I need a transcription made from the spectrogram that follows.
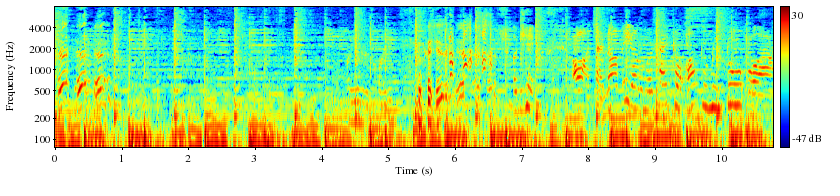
Are you recording? okay. Oh, trả nó bây giờ mình sai trộn ốc cho mi tu hòa.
